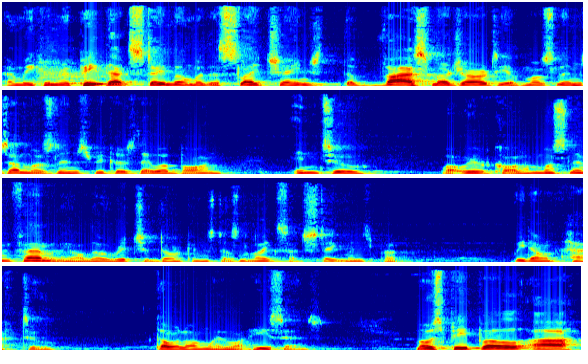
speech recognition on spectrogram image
And we can repeat that statement with a slight change. The vast majority of Muslims are Muslims because they were born into what we would call a Muslim family, although Richard Dawkins doesn't like such statements, but we don't have to go along with what he says. Most people are,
